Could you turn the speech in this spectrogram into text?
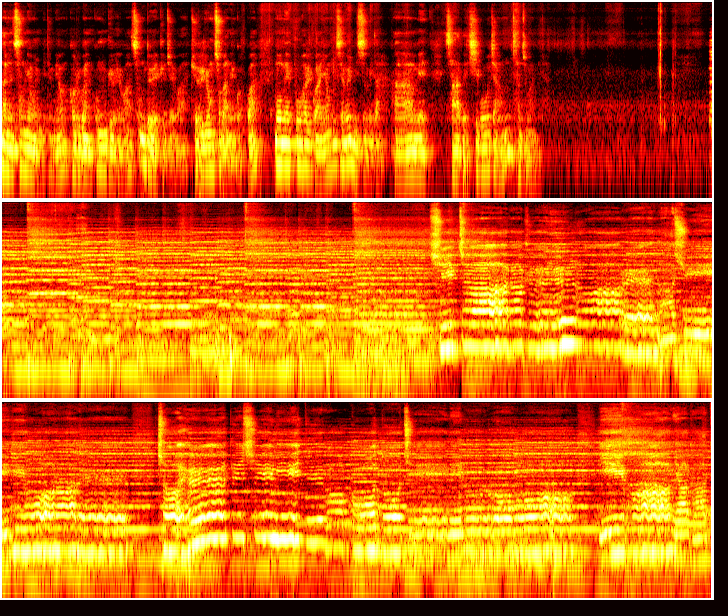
나는 성령을 믿으며 거룩한 공교회와 성도의 교제와 죄를 용서받는 것과 몸의 부활과 영생을 믿습니다. 아멘. 415장 찬송합니다. 십자가 그늘 아래 나쉬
